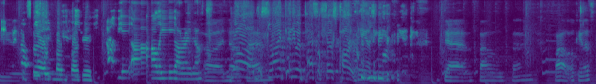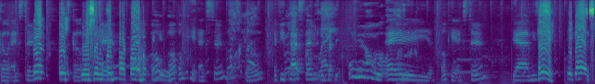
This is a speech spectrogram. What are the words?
you. yeah, you motherfucker. I'll be all of y'all right now. Uh, no. Bro, the slime can't even pass the first part. Damn. Damn, foul, fun. Foul. Okay, let's go. Xterm. Let's go. there's some parkour. Oh, oh, okay, Xterm. Let's go. If you pass them, ooh, hey. Okay, Xterm. Damn, he's Hey, hey guys,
